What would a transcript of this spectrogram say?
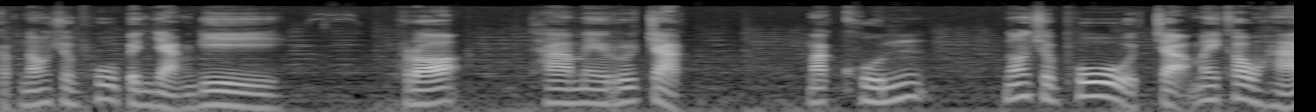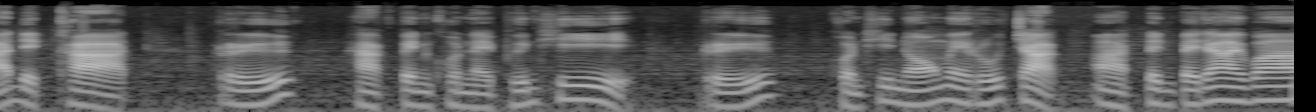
กับน้องชมพู่เป็นอย่างดี เพราะถ้าไม่รู้จักมักคุ้น น้องชมพู่จะไม่เข้าหาเด็ดขาด หรือหากเป็นคนในพื้นที่ หรือ คนที่น้องไม่รู้จักอาจเป็นไปได้ว่า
